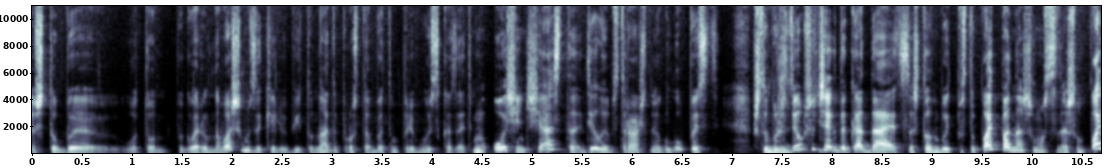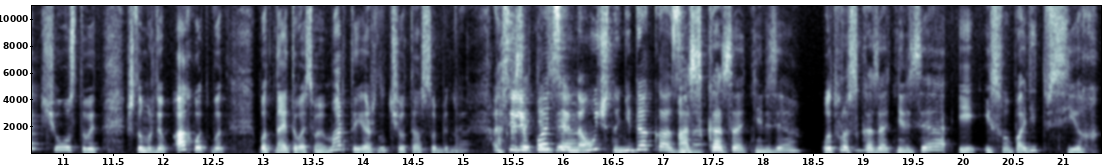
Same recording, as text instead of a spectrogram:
чтобы вот он поговорил на вашем языке любви, то надо просто об этом прямую сказать. Мы очень часто делаем страшную глупость, что мы ждем, что человек догадается, что он будет поступать по нашему сценарию, что он почувствует, что мы ждем, ах, вот, вот, вот на это 8 марта я жду чего-то особенного. Да. А, а телепатия научно не доказана. А сказать нельзя. Вот просто сказать нельзя и, и освободить всех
